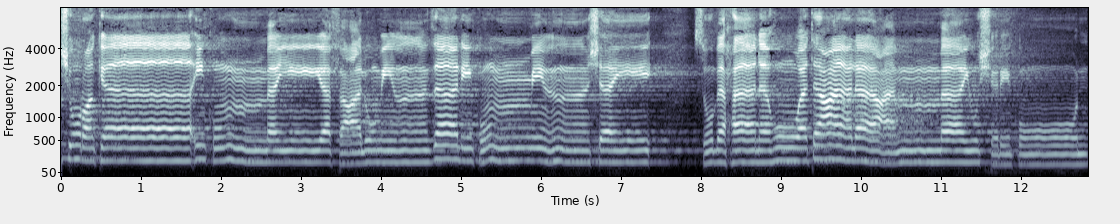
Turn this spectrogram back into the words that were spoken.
شركائكم من يفعل من ذلكم من شيء سبحانه وتعالى عما يشركون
